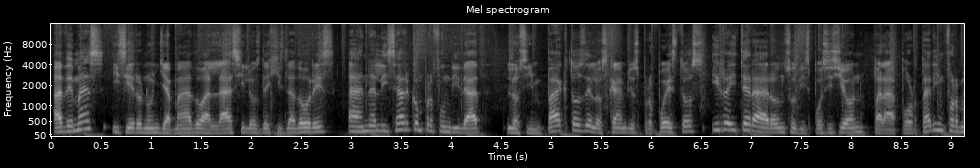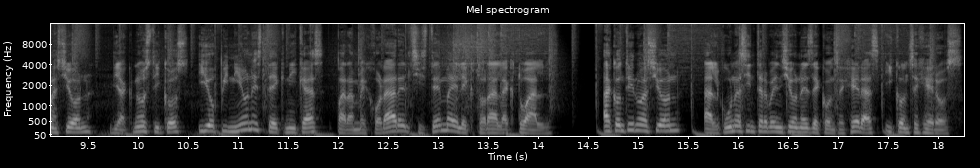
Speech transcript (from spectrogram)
Además, hicieron un llamado a las y los legisladores a analizar con profundidad los impactos de los cambios propuestos y reiteraron su disposición para aportar información, diagnósticos y opiniones técnicas para mejorar el sistema electoral actual. A continuación, algunas intervenciones de consejeras y consejeros.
